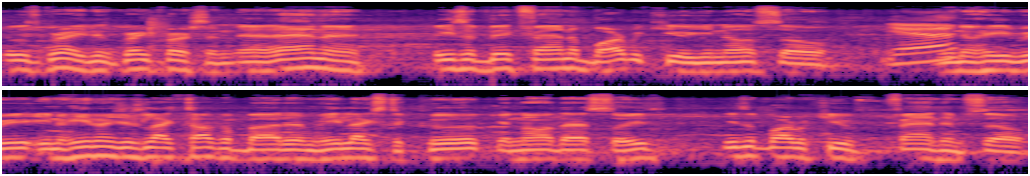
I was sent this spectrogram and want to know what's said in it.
it was great. He's a great person. And, and uh, he's a big fan of barbecue, you know, so. Yeah? You know, he re- you know he don't just like talk about him. He likes to cook and all that. So he's he's a barbecue fan himself.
